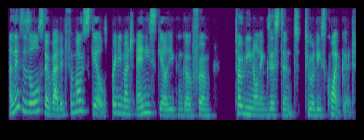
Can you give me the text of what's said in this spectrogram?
And this is also valid for most skills. Pretty much any skill you can go from totally non existent to at least quite good.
